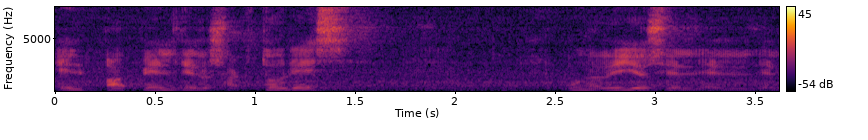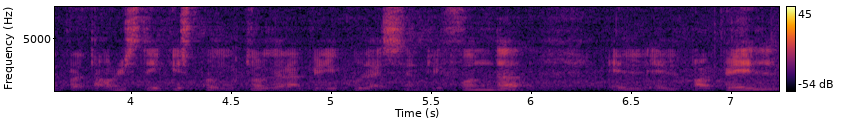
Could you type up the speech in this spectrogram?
el papel de los actores, uno de ellos, el, protagonista y que es productor de la película es Henry Fonda, el, papel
